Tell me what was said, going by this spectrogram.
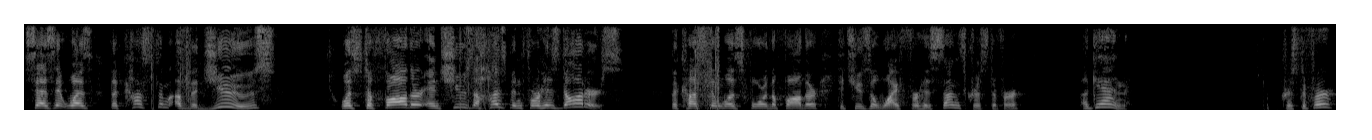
says it was the custom of the Jews was to father and choose a husband for his daughters. The custom was for the father to choose a wife for his sons, Christopher. Again. Christopher,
